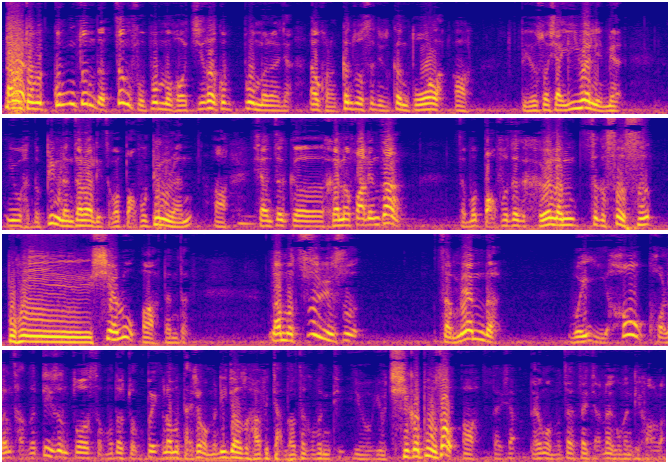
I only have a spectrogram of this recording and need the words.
当然，作为公众的政府部门和其他部部门来讲，那可能更多事情就更多了啊。比如说像医院里面，因为很多病人在那里，怎么保护病人啊？像这个核能发电站，怎么保护这个核能这个设施不会泄露啊？等等。那么至于是怎么样的为以后可能产生地震做什么的准备。那么等一下我们厉教授还会讲到这个问题，有有七个步骤啊。等一下，等我们再再讲那个问题好了。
